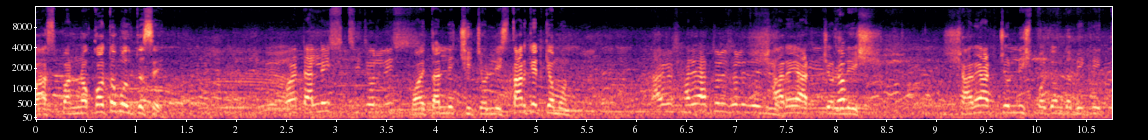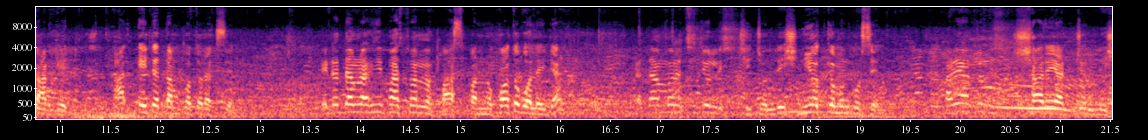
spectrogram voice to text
পাঁচপান্ন। কত বলতেছে? পঁয়তাল্লিশ ছিচল্লিশ। পঁয়তাল্লিশ ছিচল্লিশ। টার্গেট কেমন? সাড়ে আটচল্লিশ চলে সাড়ে আটচল্লিশ। সাড়ে আটচল্লিশ পর্যন্ত বিক্রির টার্গেট আর এটার দাম কত রাখছেন? এটার দাম রাখছি পাঁচপান্ন। পাঁচপান্ন। কত বলে এটা? দাম বলে ছিচল্লিশ। ছিচল্লিশ। নিয়ত কেমন করছেন? সাড়ে আটচল্লিশ। সাড়ে আটচল্লিশ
